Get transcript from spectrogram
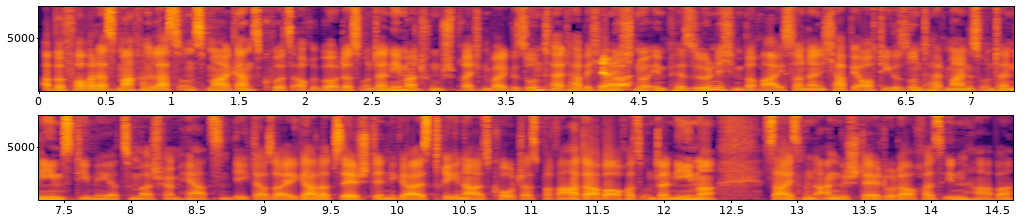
Aber bevor wir das machen, lass uns mal ganz kurz auch über das Unternehmertum sprechen, weil Gesundheit habe ich ja, ja nicht nur im persönlichen Bereich, sondern ich habe ja auch die Gesundheit meines Unternehmens, die mir ja zum Beispiel am Herzen liegt. Also egal ob Selbstständiger, als Trainer, als Coach, als Berater, aber auch als Unternehmer, sei es nun angestellt oder auch als Inhaber.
